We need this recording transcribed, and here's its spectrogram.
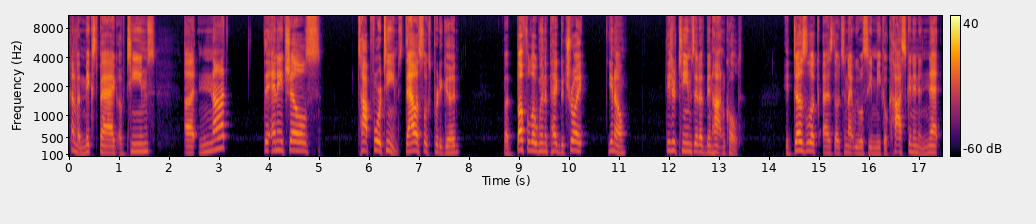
Kind of a mixed bag of teams. Uh, not the NHL's top four teams. Dallas looks pretty good, but Buffalo, Winnipeg, Detroit, you know, these are teams that have been hot and cold. It does look as though tonight we will see Mikko Koskinen in net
